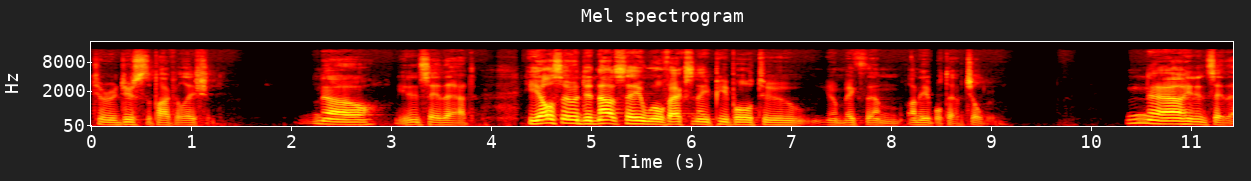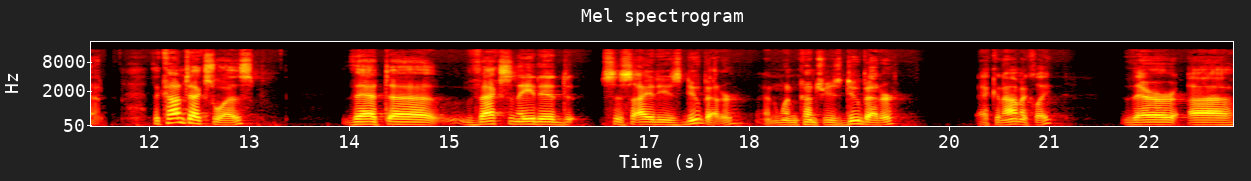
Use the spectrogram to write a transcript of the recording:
to reduce the population. No, he didn't say that. He also did not say we'll vaccinate people to you know, make them unable to have children. No, he didn't say that. The context was that uh, vaccinated societies do better, and when countries do better economically, their, uh,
